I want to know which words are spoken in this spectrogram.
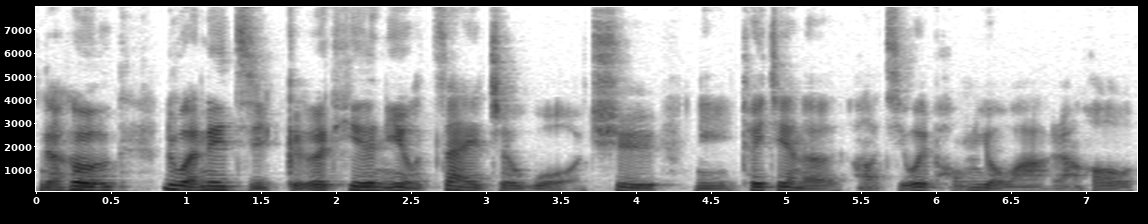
然后录完那集，隔天你有载着我去，你推荐了啊几位朋友啊，然后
